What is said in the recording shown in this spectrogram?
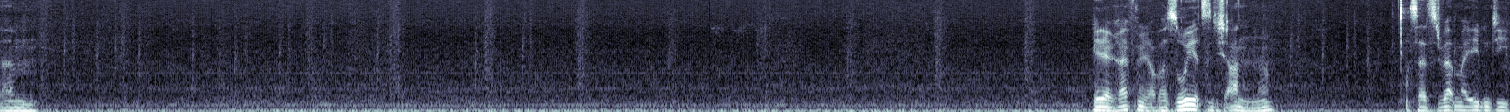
Ähm. Okay, der greift mich aber so jetzt nicht an, ne? Das heißt, ich werde mal eben die,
